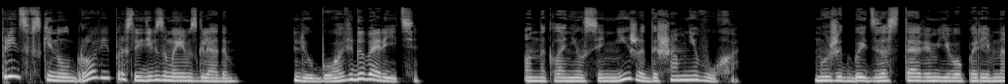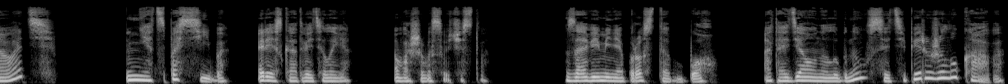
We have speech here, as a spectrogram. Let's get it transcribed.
Принц вскинул брови, проследив за моим взглядом. «Любовь, говорите?» Он наклонился ниже, дыша мне в ухо. «Может быть, заставим его поревновать?» «Нет, спасибо», — резко ответила я. «Ваше высочество». «Зови меня просто Бо». Отойдя, он улыбнулся, теперь уже лукаво.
